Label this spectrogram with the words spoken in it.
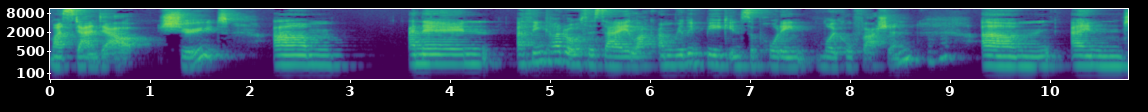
my standout shoot. Um, and then I think I'd also say like I'm really big in supporting local fashion. Mhm. Um, and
